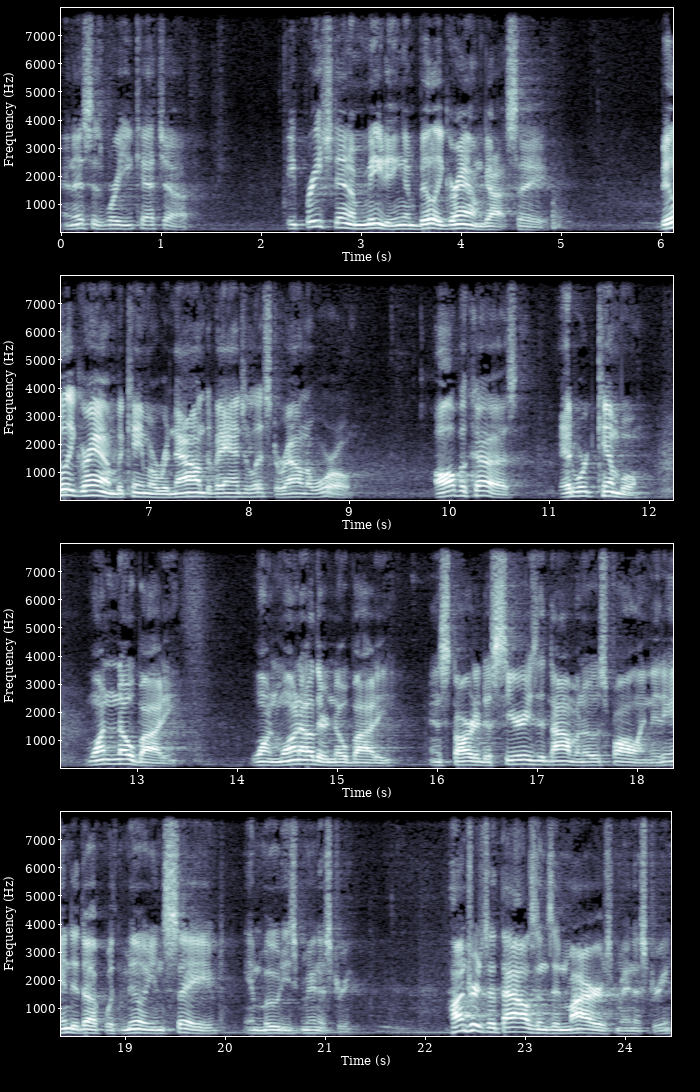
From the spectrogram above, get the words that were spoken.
and this is where you catch up. He preached in a meeting, and Billy Graham got saved. Billy Graham became a renowned evangelist around the world, all because Edward Kimball, one nobody, won one other nobody, and started a series of dominoes falling that ended up with millions saved in Moody's ministry hundreds of thousands in Meyer's ministry,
